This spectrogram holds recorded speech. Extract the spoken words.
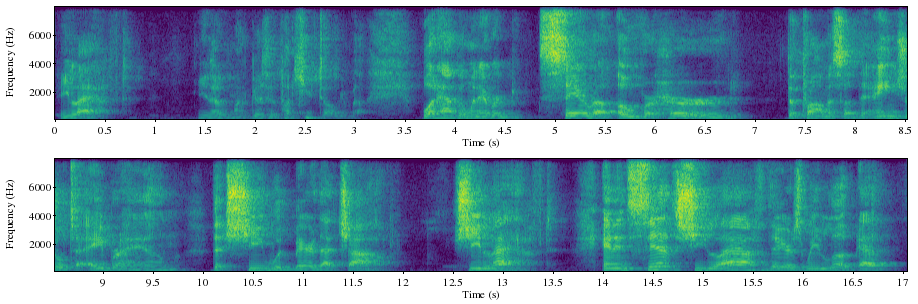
he laughed. You know, my goodness, what are you talking about? What happened whenever Sarah overheard the promise of the angel to Abraham that she would bear that child? She laughed. And in since she laughed there as we look at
